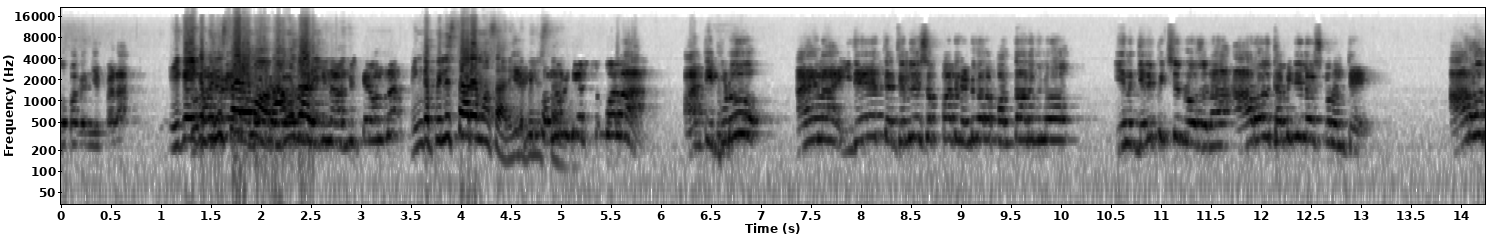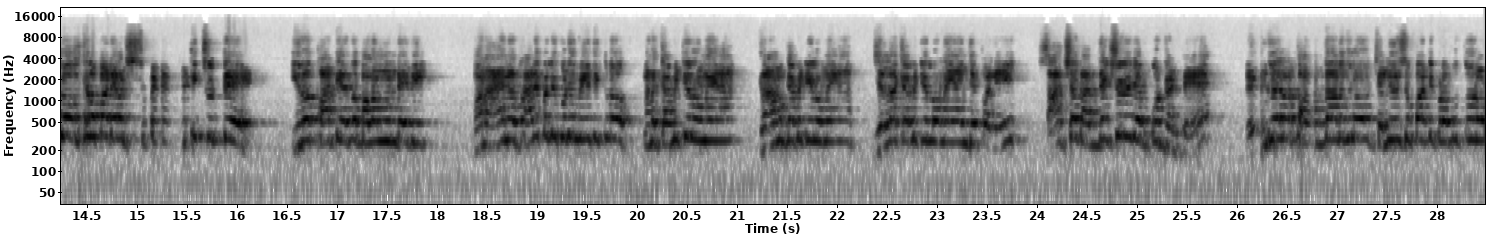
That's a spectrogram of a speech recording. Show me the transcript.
గొప్పగా చెప్పాడా? ఇక ఇక పిలుస్తారేమో రాము గారు. ఇంకా పిలుస్తారేమో సార్ చేసుకోవాలా? ఇప్పుడు ఆయన ఇదే తెలుగుదేశం పార్టీ రెండు వేల పద్నాలుగులో ఈయన గెలిపించిన రోజున ఆ రోజు కమిటీలు వేసుకుని ఉంటే ఆ రోజు లోకల్ పార్టీ ఎలక్షన్స్ పెట్టించుంటే ఈరోజు పార్టీ ఎంతో బలంగా ఉండేది. మన ఆయన తాడేపల్లిగూడెం వేదికలో మన కమిటీలు ఉన్నాయా? గ్రామ కమిటీలు ఉన్నాయా? జిల్లా కమిటీలు ఉన్నాయా అని చెప్పని సాక్షాత్ అధ్యక్షుడు చెప్పుకుంటుంటే రెండు వేల పద్నాలుగులో తెలుగుదేశం పార్టీ ప్రభుత్వంలో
